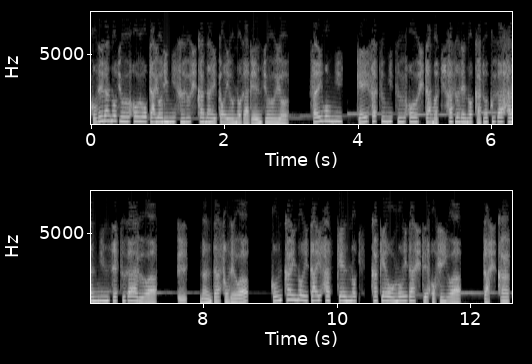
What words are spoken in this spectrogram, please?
これらの情報を頼りにするしかないというのが現状よ。最後に、警察に通報した町外れの家族が犯人説があるわ。え、なんだそれは？今回の遺体発見のきっかけを思い出してほしいわ。確か、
